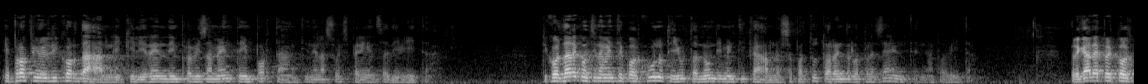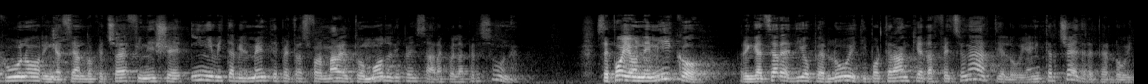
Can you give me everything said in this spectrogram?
È proprio il ricordarli che li rende improvvisamente importanti nella sua esperienza di vita. Ricordare continuamente qualcuno ti aiuta a non dimenticarlo e soprattutto a renderlo presente nella tua vita. Pregare per qualcuno, ringraziando che c'è, finisce inevitabilmente per trasformare il tuo modo di pensare a quella persona. Se poi è un nemico, ringraziare Dio per lui ti porterà anche ad affezionarti a lui, a intercedere per lui,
